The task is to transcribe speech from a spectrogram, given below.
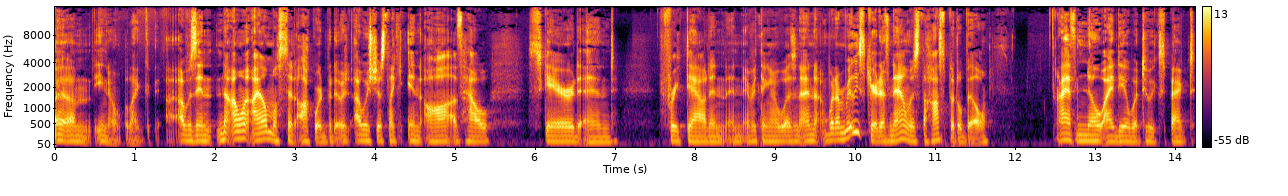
Um, you know, like I was in, no, I, I almost said awkward, but was, I was just like in awe of how scared and freaked out and, and everything I was. And, and what I'm really scared of now is the hospital bill. I have no idea what to expect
